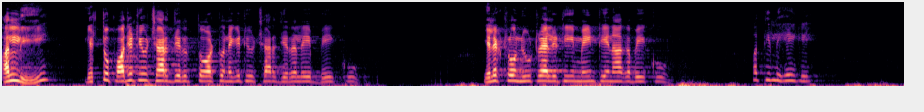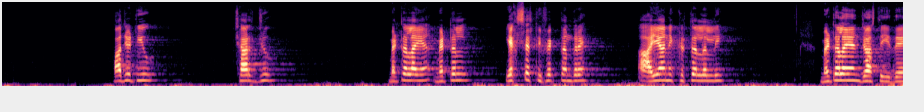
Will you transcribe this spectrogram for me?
ಅಲ್ಲಿ ಎಷ್ಟು ಪಾಸಿಟಿವ್ ಚಾರ್ಜ್ ಇರುತ್ತೋ ಅಷ್ಟು ನೆಗೆಟಿವ್ ಚಾರ್ಜ್ ಇರಲೇಬೇಕು. ಎಲೆಕ್ಟ್ರೋ ನ್ಯೂಟ್ರಾಲಿಟಿ ಮೇಂಟೈನ್ ಆಗಬೇಕು. ಮತ್ತಿಲ್ಲಿ ಹೇಗೆ? ಪಾಸಿಟಿವ್ ಚಾರ್ಜು ಮೆಟಲ್ ಅಯ ಮೆಟಲ್ ಎಕ್ಸೆಸ್ಟ್ ಇಫೆಕ್ಟ್ ಅಂದರೆ ಆ ಅಯಾನಿಕ್ ಕ್ರಿಸ್ಟಲಲ್ಲಿ ಮೆಟಲ್ ಅಯಾನ್ ಜಾಸ್ತಿ ಇದೆ.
